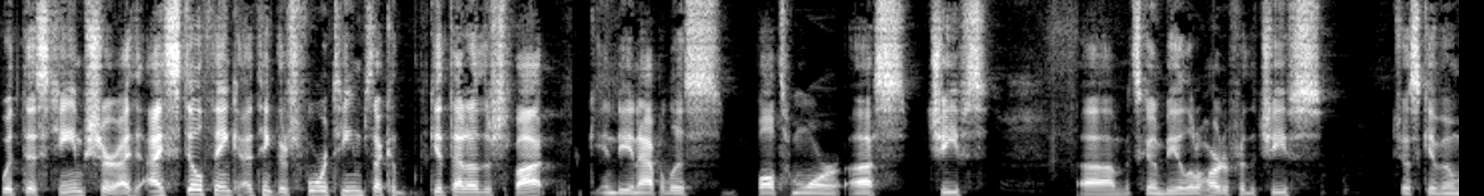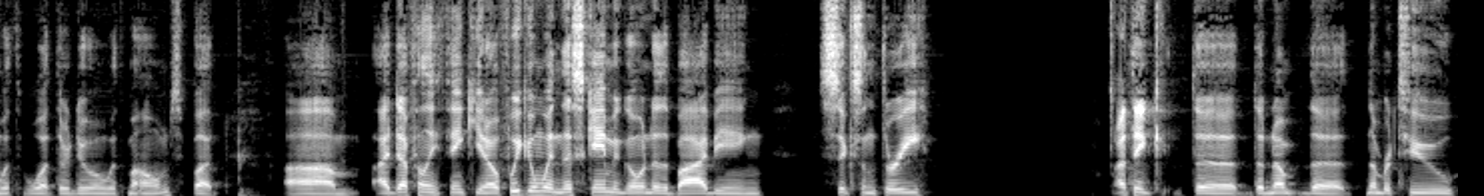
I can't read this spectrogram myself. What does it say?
with this team, sure. I, I still think I think there's four teams that could get that other spot: Indianapolis, Baltimore, us, Chiefs. Um, it's going to be a little harder for the Chiefs just given with what they're doing with Mahomes. But um, I definitely think you know if we can win this game and go into the bye being six and three, I think the the num the number two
